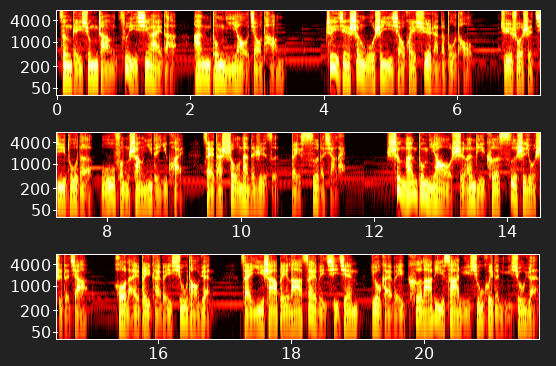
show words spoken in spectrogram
赠给兄长最心爱的安东尼奥教堂。这件圣物是一小块血染的布头，据说是基督的无缝上衣的一块，在他受难的日子被撕了下来。圣安东尼奥是恩里克四世幼时的家，后来被改为修道院，在伊莎贝拉在位期间又改为克拉丽萨女修会的女修院。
